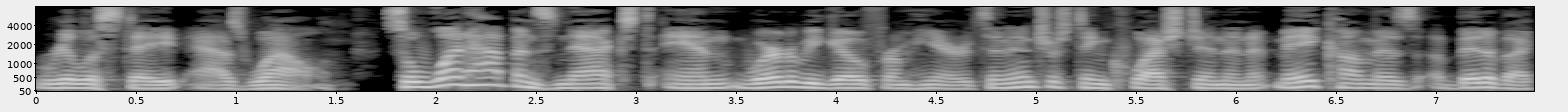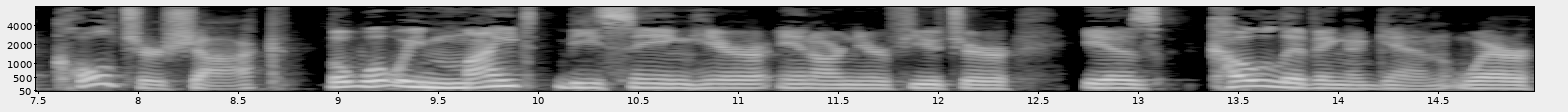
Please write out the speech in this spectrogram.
real estate as well. So, what happens next and where do we go from here? It's an interesting question and it may come as a bit of a culture shock. But what we might be seeing here in our near future is co living again, where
